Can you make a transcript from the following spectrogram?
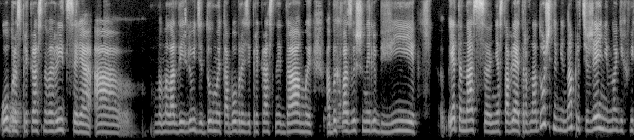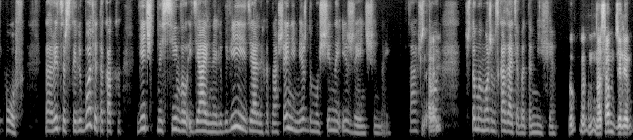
образ прекрасного рыцаря, а молодые люди думают об образе прекрасной дамы, об их возвышенной любви. Это нас не оставляет равнодушными на протяжении многих веков. Рыцарская любовь – это как вечный символ идеальной любви и идеальных отношений между мужчиной и женщиной. Да, что, что мы можем сказать об этом мифе? Ну, на самом деле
